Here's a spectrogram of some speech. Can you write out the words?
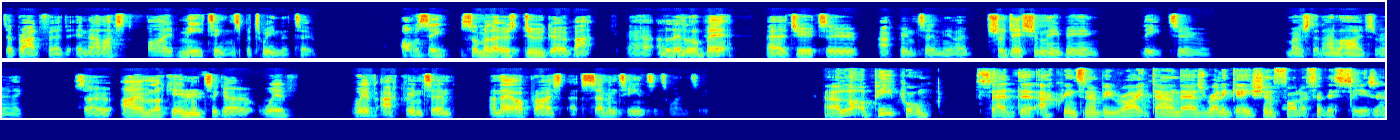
to Bradford in their last five meetings between the two. Obviously, some of those do go back uh, a little bit uh, due to Accrington, you know, traditionally being League Two most of their lives, really. So I am looking mm. to go with with Accrington, and they are priced at seventeen to twenty. A lot of people said that Accrington would be right down there as relegation fodder for this season.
